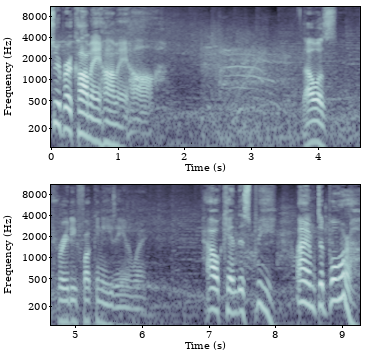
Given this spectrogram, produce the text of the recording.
Super Kamehameha. That was pretty fucking easy in a way. How can this be? I am Dabura.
